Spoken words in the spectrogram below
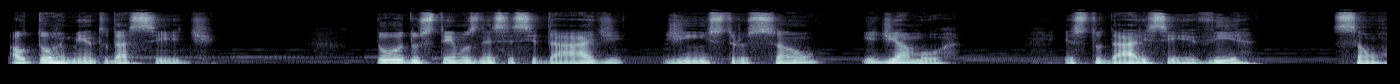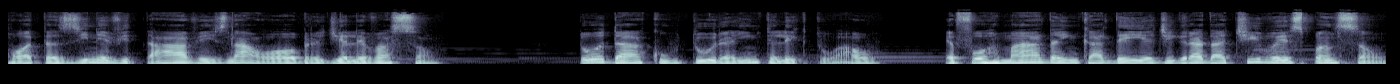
ao tormento da sede. Todos temos necessidade de instrução e de amor. Estudar e servir são rotas inevitáveis na obra de elevação. Toda a cultura intelectual é formada em cadeia de gradativa expansão.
